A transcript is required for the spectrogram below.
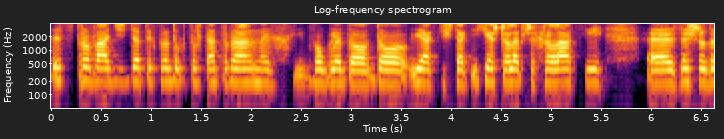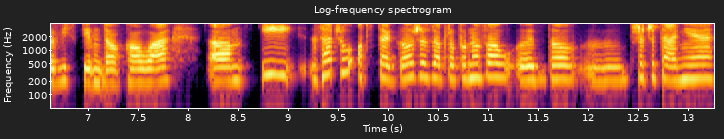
e, sprowadzić do tych produktów naturalnych i w ogóle do, do jakichś takich jeszcze lepszych relacji e, ze środowiskiem dookoła. I zaczął od tego, że zaproponował do przeczytanie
